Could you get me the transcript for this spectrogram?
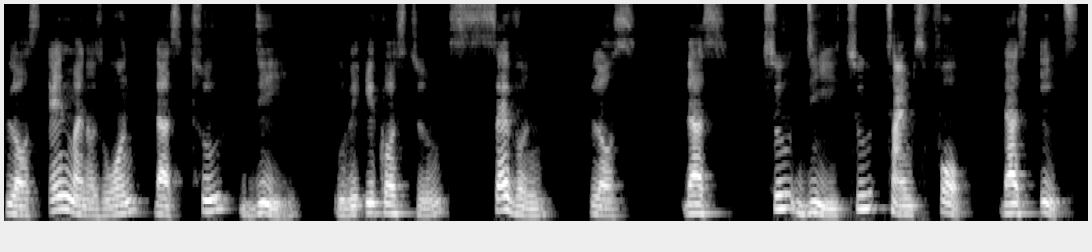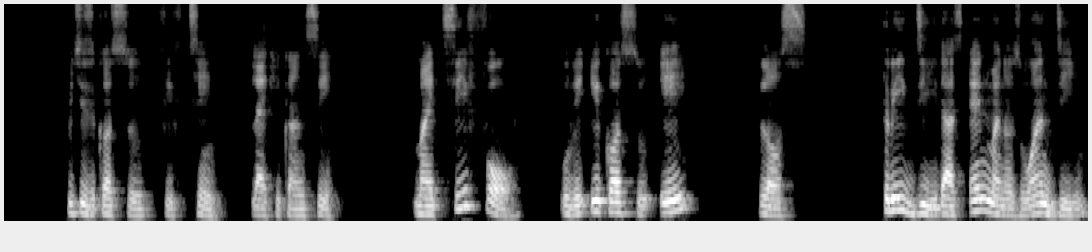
plus N minus 1, that's 2D, will be equals to 7 plus, that's 2D, 2 times 4, that's 8, which is equals to 15, like you can see. My T4 will be equals to A plus 3D, that's N minus 1D,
